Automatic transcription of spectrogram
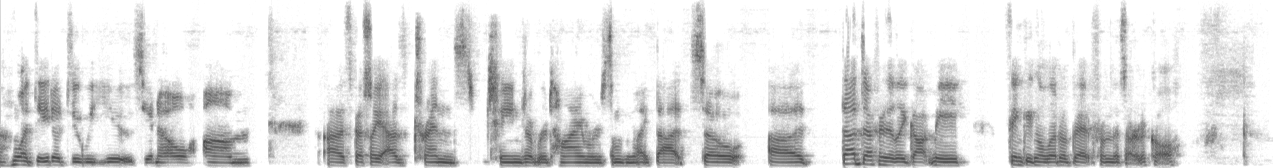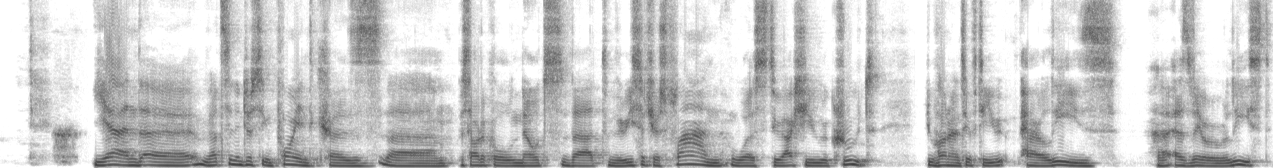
what data do we use? You know, um, uh, especially as trends change over time or something like that. So uh, that definitely got me thinking a little bit from this article. Yeah, and uh, that's an interesting point because um, this article notes that the researchers' plan was to actually recruit 250 parolees uh, as they were released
